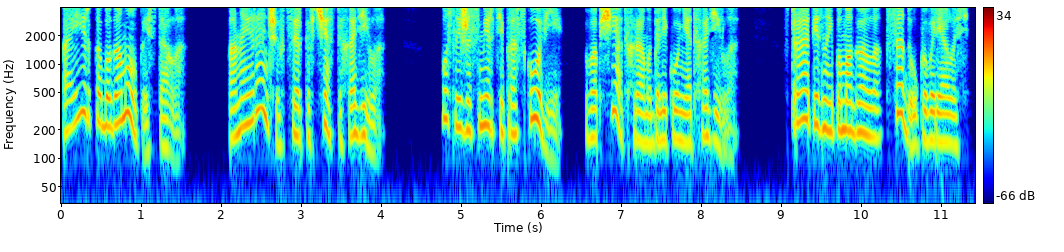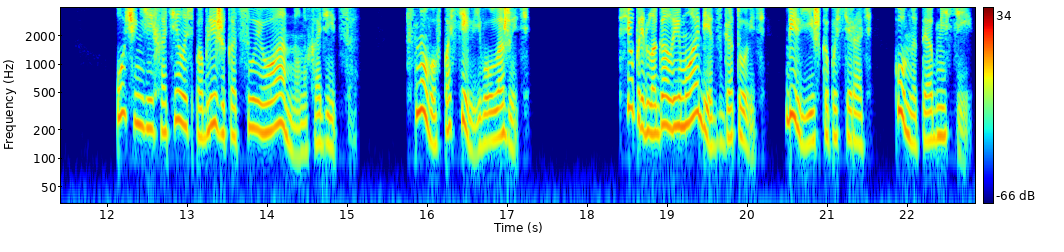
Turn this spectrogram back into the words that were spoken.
А Ирка богомолкой стала. Она и раньше в церковь часто ходила. После же смерти Просковьи вообще от храма далеко не отходила. В трапезной помогала, в саду ковырялась. Очень ей хотелось поближе к отцу Иоанну находиться. Снова в постель его уложить. Все предлагала ему обед сготовить, бельишко постирать, комнаты обмести.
